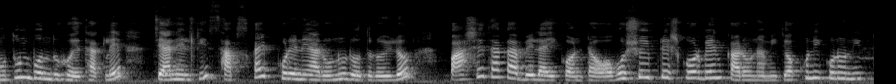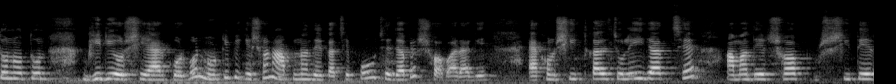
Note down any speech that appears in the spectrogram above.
নতুন বন্ধু হয়ে থাকলে চ্যানেলটি সাবস্ক্রাইব করে নেওয়ার অনুরোধ রইল। পাশে থাকা বেল আইকনটা অবশ্যই প্রেস করবেন, কারণ আমি যখনই কোনো নিত্য নতুন ভিডিও শেয়ার করব নোটিফিকেশন আপনাদের কাছে পৌঁছে যাবে সবার আগে। এখন শীতকাল চলেই যাচ্ছে, আমাদের সব শীতের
